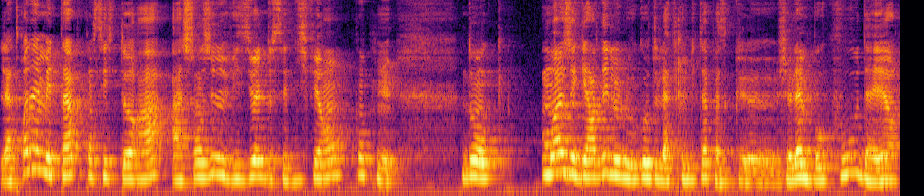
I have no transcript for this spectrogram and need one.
La troisième étape consistera à changer le visuel de ces différents contenus. Donc, moi, j'ai gardé le logo de la Créolita parce que je l'aime beaucoup. D'ailleurs,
